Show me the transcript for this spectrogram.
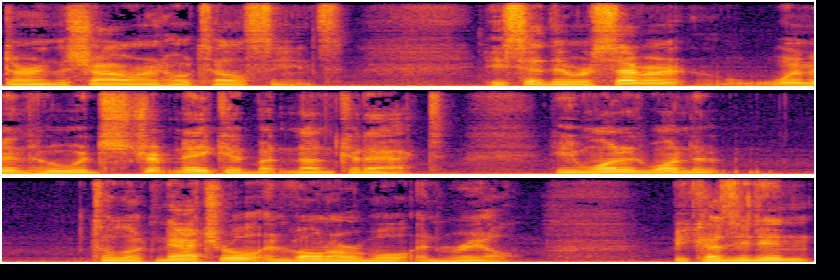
during the shower and hotel scenes. He said there were seven women who would strip naked, but none could act. He wanted one to, to look natural and vulnerable and real because he didn't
